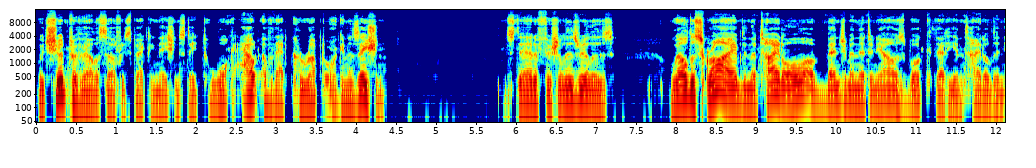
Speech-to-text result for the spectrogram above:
which should prevail a self respecting nation state to walk out of that corrupt organization. Instead, official Israel is well described in the title of Benjamin Netanyahu's book that he entitled in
